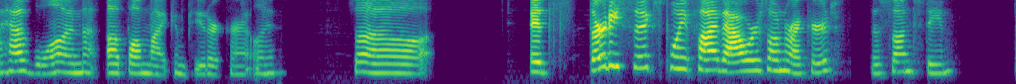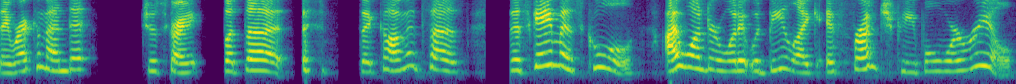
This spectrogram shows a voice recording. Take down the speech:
I have one up on my computer currently. So it's 36.5 hours on record. This is on Steam. They recommend it, which is great. But the the comment says this game is cool. I wonder what it would be like if French people were real.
